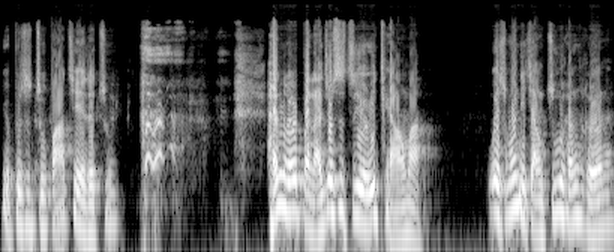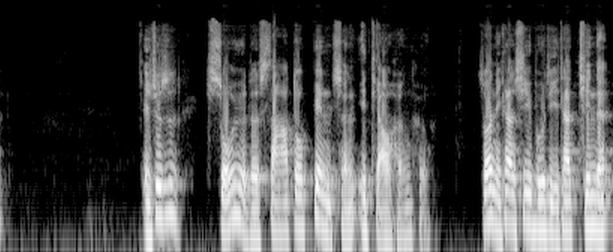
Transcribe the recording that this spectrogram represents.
又不是猪八戒的猪。恒河本来就是只有一条嘛，为什么你讲诸恒河呢？也就是所有的沙都变成一条恒河。所以你看西菩提，他听的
